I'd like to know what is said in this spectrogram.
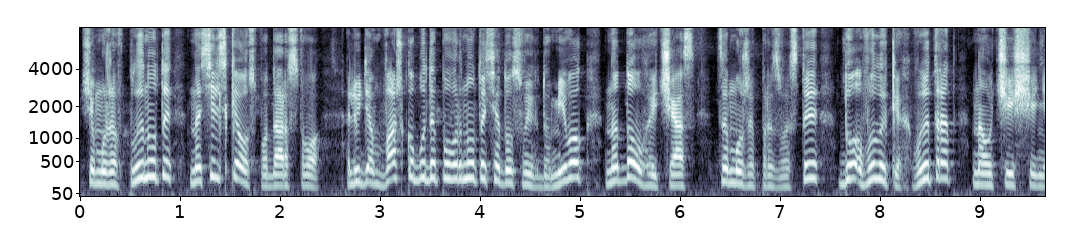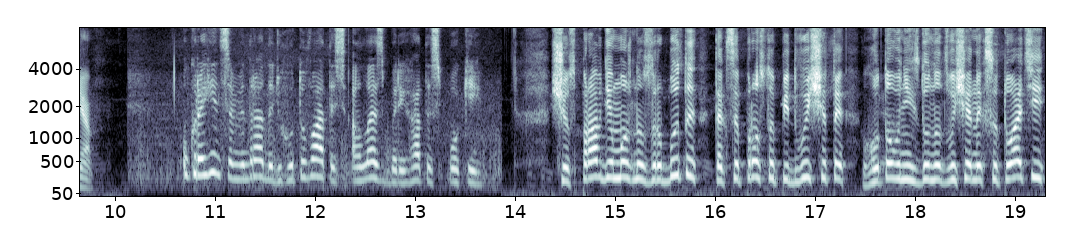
що може вплинути на сільське господарство. Людям важко буде повернутися до своїх домівок на довгий час. Це може призвести до великих витрат на очищення. Українцям він радить готуватись, але зберігати спокій. Що справді можна зробити, так це просто підвищити готовність до надзвичайних ситуацій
